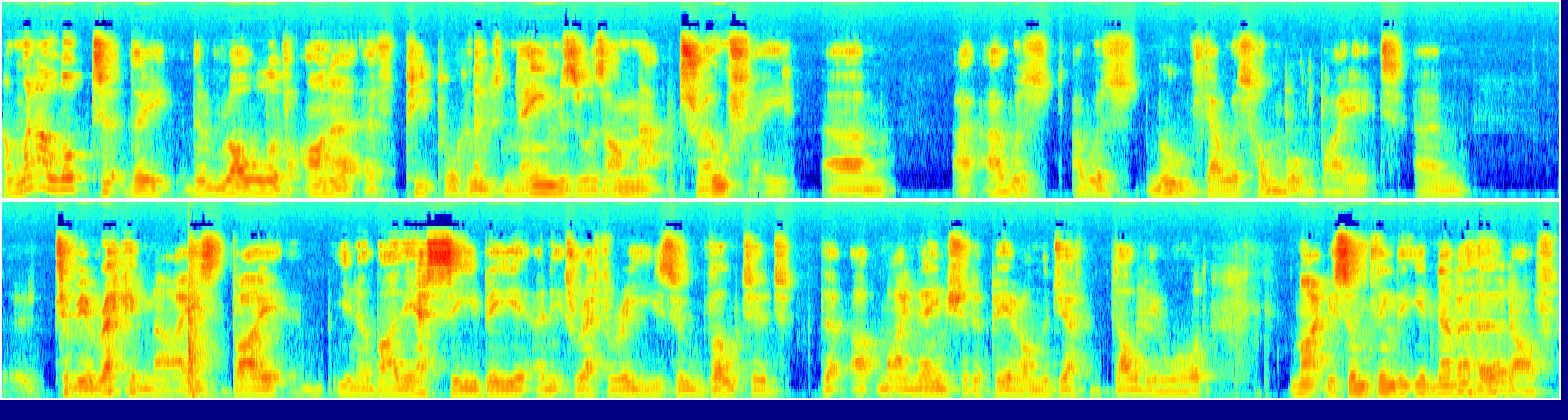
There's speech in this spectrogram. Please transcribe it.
and when I looked at the, the roll of honour of people whose names was on that trophy, um, I, I, was I was moved. I was humbled by it. Um, to be recognised by you know by the SCB and its referees who voted that uh, my name should appear on the Jeff Dalby Award might be something that you'd never heard of.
